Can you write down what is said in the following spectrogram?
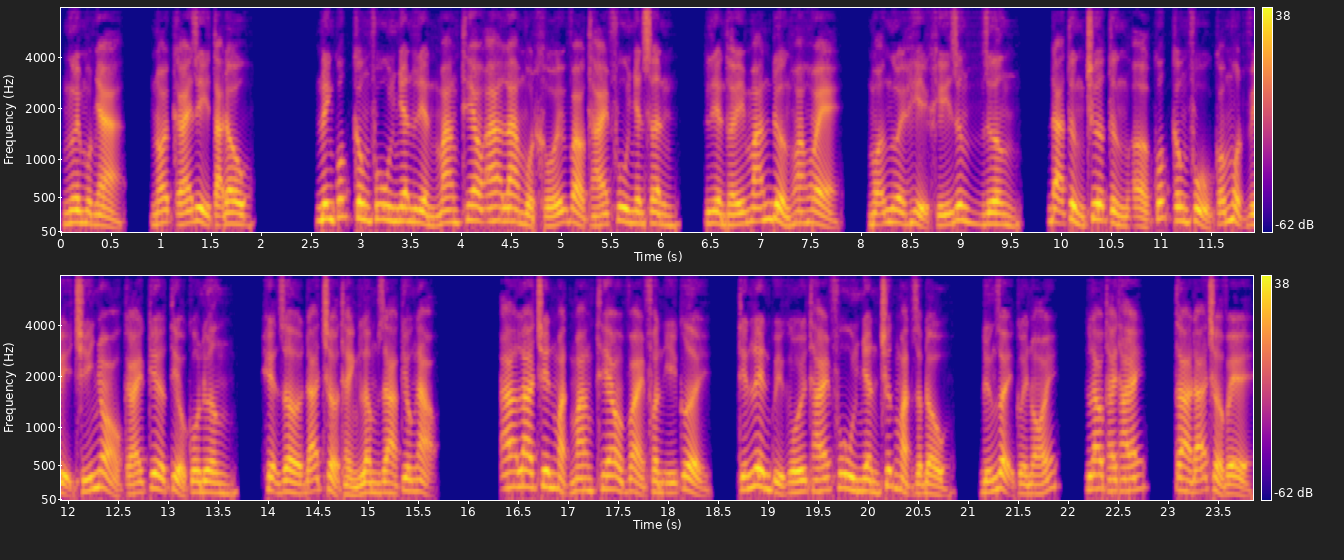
Người một nhà, nói cái gì tại đâu. Ninh quốc công phu nhân liền mang theo A la một khối vào thái phu nhân sân, liền thấy mãn đường hoa hòe, mọi người hỉ khí dương dương, đã từng chưa từng ở quốc công phủ có một vị trí nhỏ cái kia tiểu cô nương, hiện giờ đã trở thành lâm gia kiêu ngạo. A la trên mặt mang theo vài phần ý cười, tiến lên quỷ gối thái phu nhân trước mặt dập đầu, đứng dậy cười nói, lao thái thái, ta đã trở về.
